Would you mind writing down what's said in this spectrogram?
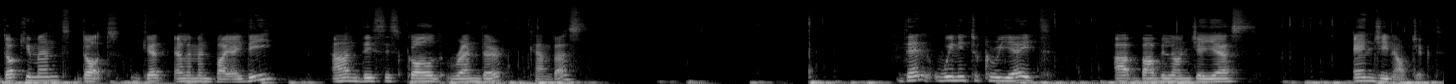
document dot get element by id and this is called render canvas. Then we need to create a babylon.js engine object.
